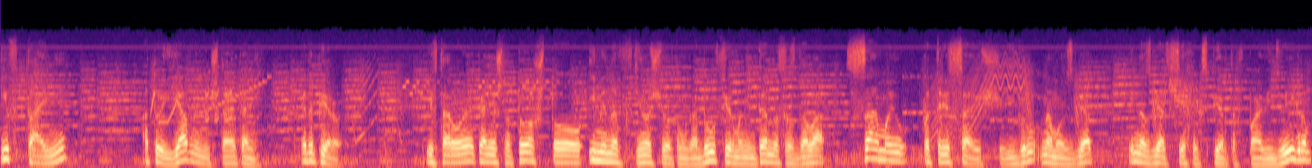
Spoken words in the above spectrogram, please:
и в тайне, а то и явно мечтает о ней. Это первое. И второе, конечно, то, что именно в 1994 году фирма Nintendo создала самую потрясающую игру, на мой взгляд, и на взгляд всех экспертов по видеоиграм,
